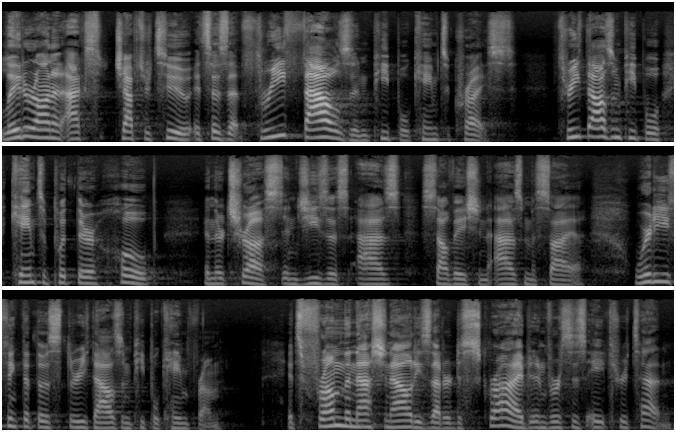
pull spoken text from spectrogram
Later on in Acts chapter 2, it says that 3,000 people came to Christ. 3,000 people came to put their hope and their trust in Jesus as salvation, as Messiah. Where do you think that those 3,000 people came from? It's from the nationalities that are described in verses 8 through 10.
